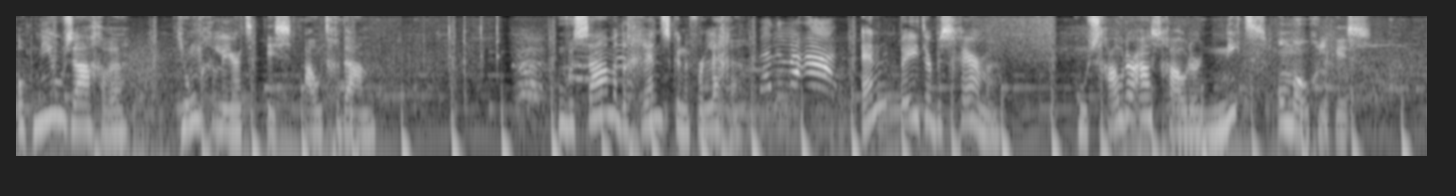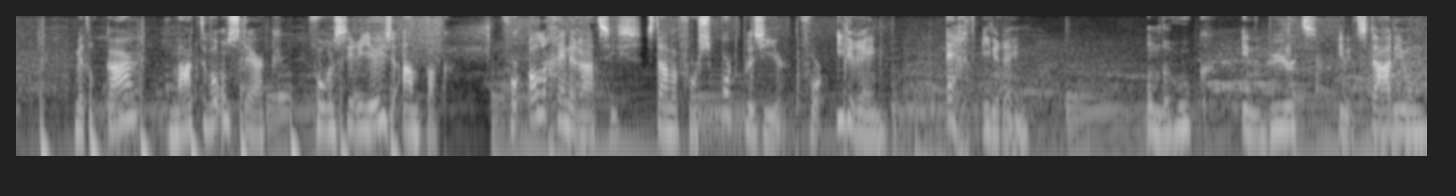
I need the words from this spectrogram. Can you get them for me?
Opnieuw zagen we, jong geleerd is oud gedaan. Hoe we samen de grens kunnen verleggen en beter beschermen. Hoe schouder aan schouder niets onmogelijk is. Met elkaar maakten we ons sterk voor een serieuze aanpak. Voor alle generaties staan we voor sportplezier voor iedereen. Echt iedereen. Om de hoek, in de buurt, in het stadion.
